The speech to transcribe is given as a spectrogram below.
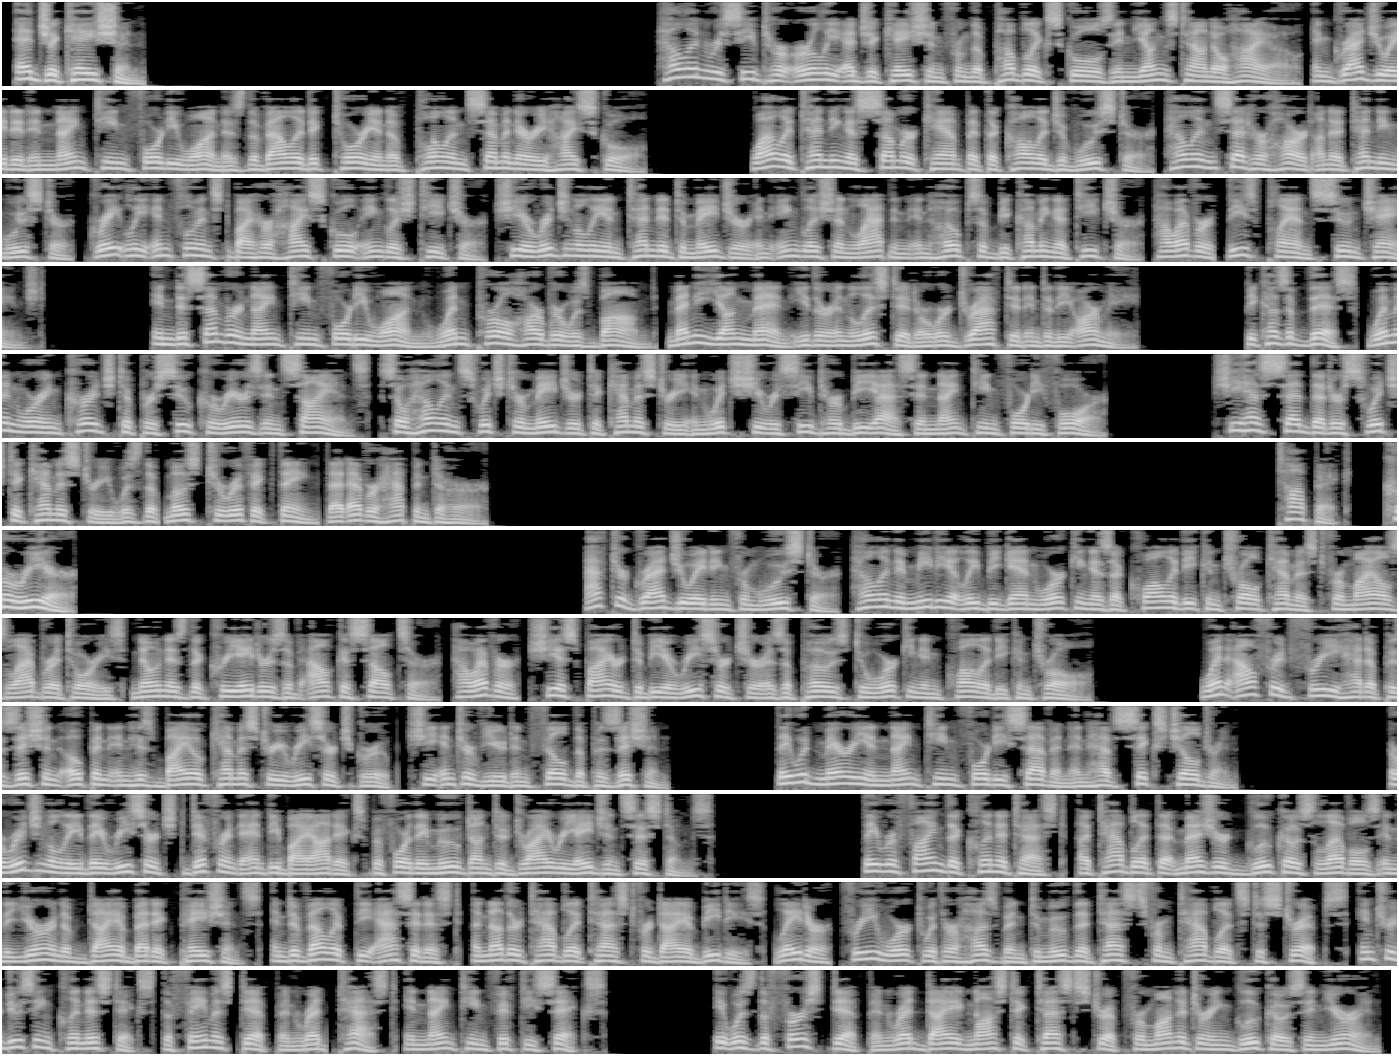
Education Helen received her early education from the public schools in Youngstown, Ohio, and graduated in 1941 as the valedictorian of Poland Seminary High School. While attending a summer camp at the College of Wooster, Helen set her heart on attending Wooster. Greatly influenced by her high school English teacher, she originally intended to major in English and Latin in hopes of becoming a teacher, however, these plans soon changed. In December 1941 when Pearl Harbor was bombed, many young men either enlisted or were drafted into the Army. Because of this, women were encouraged to pursue careers in science, so Helen switched her major to chemistry in which she received her B.S. in 1944. She has said that her switch to chemistry was the most terrific thing that ever happened to her. Career After graduating from Wooster, Helen immediately began working as a quality control chemist for Miles Laboratories known as the creators of Alka-Seltzer, however, she aspired to be a researcher as opposed to working in quality control. When Alfred Free had a position open in his biochemistry research group, she interviewed and filled the position. They would marry in 1947 and have six children. Originally they researched different antibiotics before they moved on to dry reagent systems. They refined the Clinitest, a tablet that measured glucose levels in the urine of diabetic patients, and developed the Acetest, another tablet test for diabetes. Later, Free worked with her husband to move the tests from tablets to strips, introducing Clinistix, the famous dip and read test in 1956. It was the first dip and read diagnostic test strip for monitoring glucose in urine.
